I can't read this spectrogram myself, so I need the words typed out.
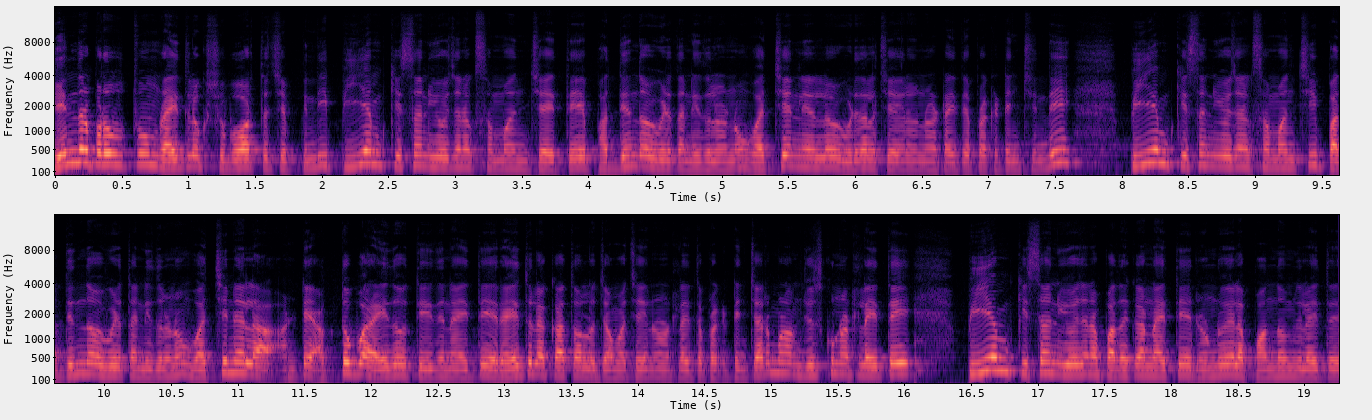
కేంద్ర ప్రభుత్వం రైతులకు శుభవార్త చెప్పింది. పీఎం కిసాన్ యోజనకు సంబంధించి అయితే పద్దెనిమిదవ విడత నిధులను వచ్చే నెలలో విడుదల చేయనున్నట్టయితే ప్రకటించింది. పీఎం కిసాన్ యోజనకు సంబంధించి పద్దెనిమిదవ విడత నిధులను వచ్చే నెల అంటే అక్టోబర్ ఐదవ తేదీన అయితే రైతుల ఖాతాలో జమ చేయనున్నట్లయితే ప్రకటించారు. మనం చూసుకున్నట్లయితే పీఎం కిసాన్ యోజన పథకాన్ని అయితే రెండు వేల పంతొమ్మిదిలో అయితే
